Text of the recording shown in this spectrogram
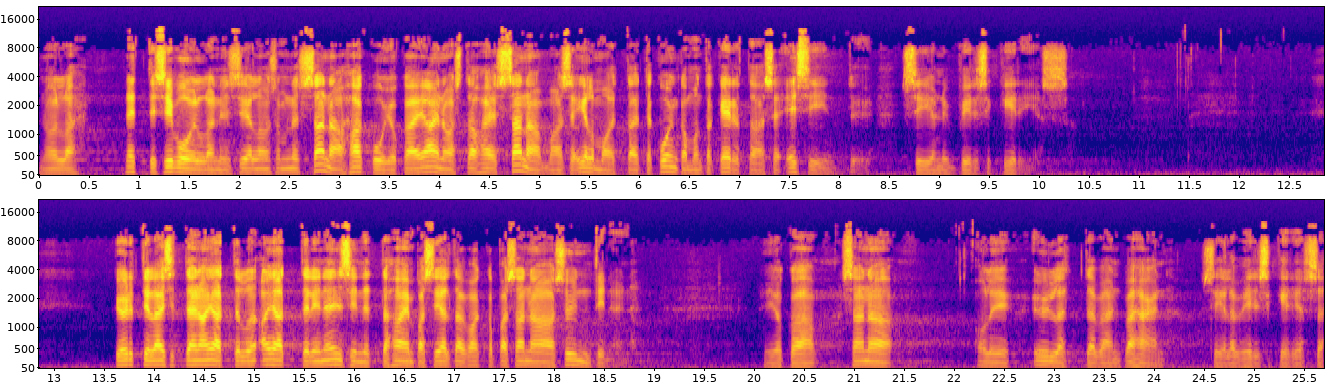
noilla nettisivuilla, niin siellä on semmoinen sanahaku, joka ei ainoastaan hae sanaa, vaan se ilmoittaa, että kuinka monta kertaa se esiintyy Sionin virsikirjassa. Körttiläisittäin ajattelin, ajattelin ensin, että haenpa sieltä vaikkapa sanaa syntinen, joka sana oli yllättävän vähän siellä virsikirjassa,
